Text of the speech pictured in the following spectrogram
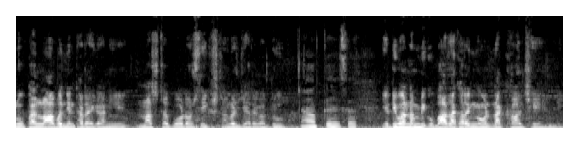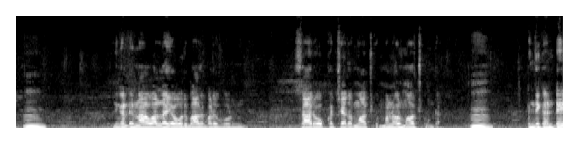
రూపాయల లాభం తింటారే కానీ నష్టపోవడం శ్రీకృష్ణలో జరగదు. Okay sir. ఎటువంటి మీకు బాధాకరంగా ఉంటే నాకు కాల్ చేయండి. ఎందుకంటే నా వల్ల ఎవరు బాధపడకూడదు. సార్ ఒక్క చీర మార్చుకో మన వాళ్ళు మార్చుకుంటా ఎందుకంటే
